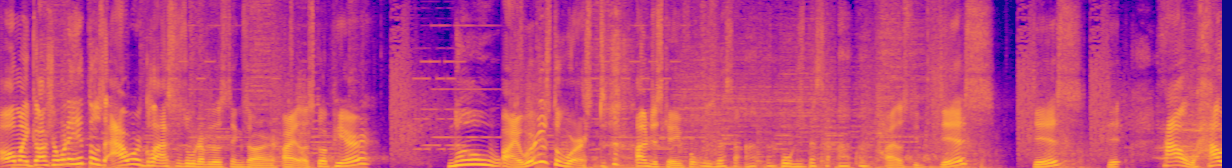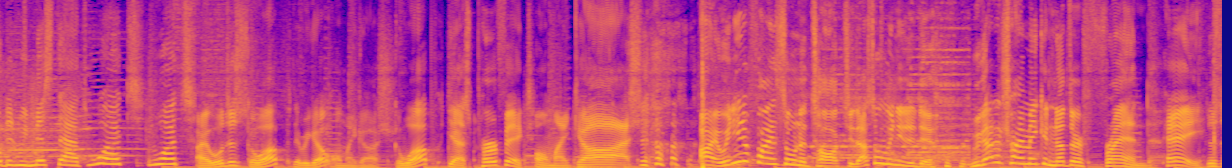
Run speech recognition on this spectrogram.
oh my gosh, I want to hit those hourglasses or whatever those things are. All right, let's go up here. No. All right, we're just the worst. I'm just kidding. Is better. Uh, uh. Phone is better. Uh, uh. All right, let's do this, this, this. How? How did we miss that? What? What? All right, we'll just go up. There we go. Oh my gosh. Go up. Yes, perfect. Oh my gosh. All right, we need to find someone to talk to. That's what we need to do. we got to try and make another friend. Hey, does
